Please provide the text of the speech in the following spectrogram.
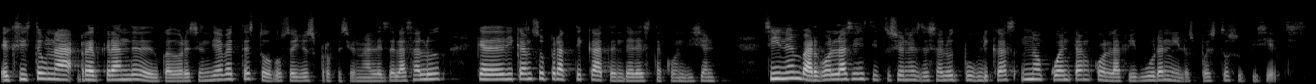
Existe una red grande de educadores en diabetes, todos ellos profesionales de la salud, que dedican su práctica a atender esta condición. Sin embargo, las instituciones de salud públicas no cuentan con la figura ni los puestos suficientes.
